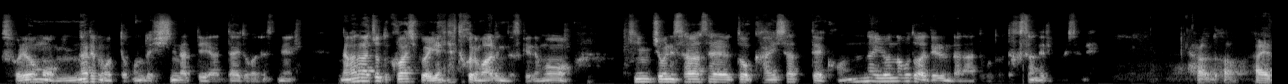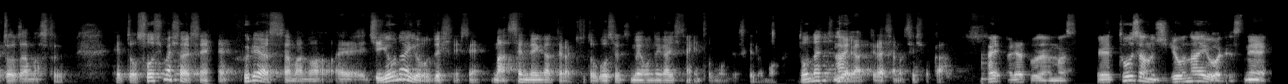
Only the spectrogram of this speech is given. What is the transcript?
それをもうみんなでもって本当に必死になってやったりとかですね。なかなかちょっと詳しくは言えないところもあるんですけども、緊張にさらされると会社ってこんないろんなことが出るんだなってことがたくさん出てきましたね。なるほど。ありがとうございます。えっと、そうしましたらですね、古谷様の、えー事業内容をぜひですね、まあ、宣伝があったらちょっとご説明をお願いしたいと思うんですけども、どんな事業をやってらっしゃいますでしょうか、はい、ありがとうございます。えー当社の事業内容はですね、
